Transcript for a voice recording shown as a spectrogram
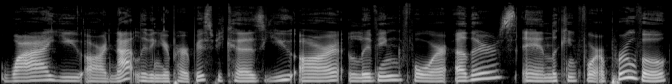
why you are not living your purpose because you are living for others and looking for approval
